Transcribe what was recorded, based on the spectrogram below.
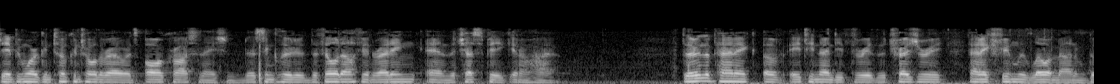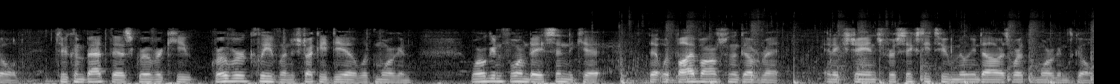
J.P. Morgan took control of the railroads all across the nation. This included the Philadelphia and Reading and the Chesapeake and Ohio. During the Panic of 1893, the Treasury had an extremely low amount of gold. To combat this, Grover, Ke Grover Cleveland struck a deal with Morgan. Morgan formed a syndicate that would buy bonds from the government in exchange for $62 million worth of Morgan's gold.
